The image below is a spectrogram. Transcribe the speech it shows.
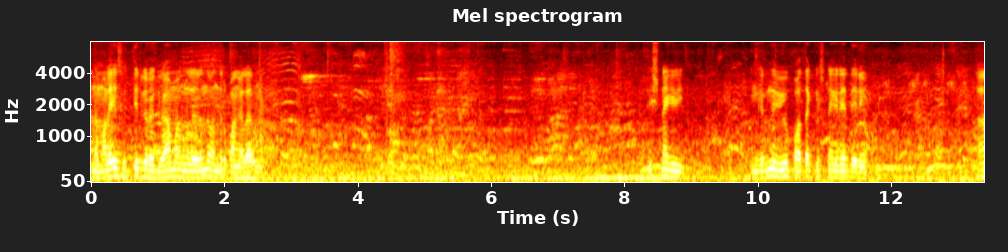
இந்த மலையை சுற்றி இருக்கிற கிராமங்கள்லேருந்து வந்திருப்பாங்க எல்லாருமே. கிருஷ்ணகிரி. இங்கேருந்து வியூ பார்த்தா கிருஷ்ணகிரியே தெரியும். ஆ?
